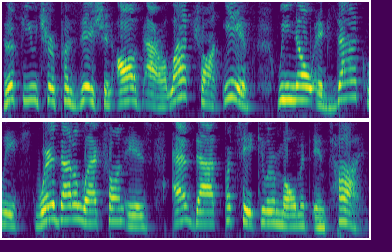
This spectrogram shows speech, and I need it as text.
the future position of our electron if we know exactly where that electron is at that particular moment in time.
